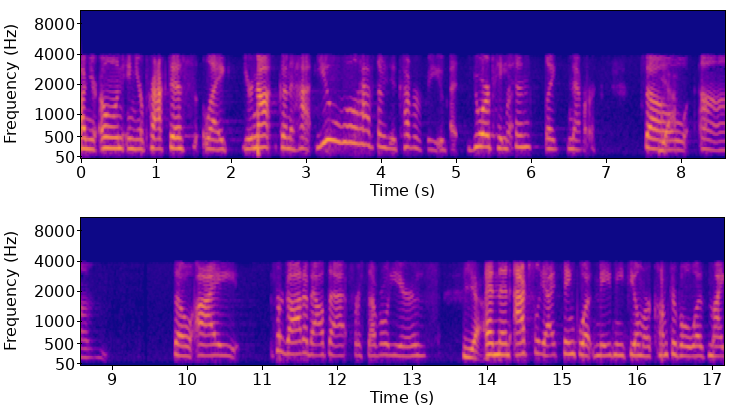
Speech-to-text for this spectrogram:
on your own in your practice, like you're not going to have, you will have somebody to cover for you, but your patients, right. like never. So, yeah. um, so I forgot about that for several years. Yeah. And then actually, I think what made me feel more comfortable was my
